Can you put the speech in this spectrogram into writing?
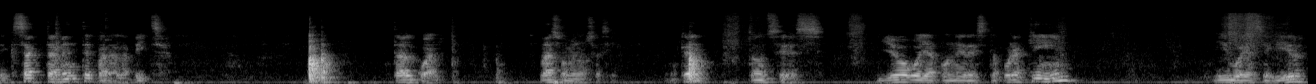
exactamente para la pizza. Tal cual. Más o menos así. ¿Ok? Entonces, yo voy a poner esta por aquí. Y voy a seguir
